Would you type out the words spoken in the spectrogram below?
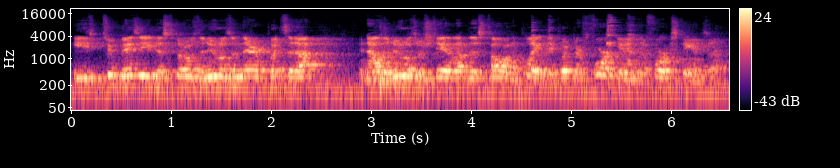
He's too busy, he just throws the noodles in there and puts it up, and now the noodles are standing up this tall on the plate. They put their fork in it, and the fork stands up.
